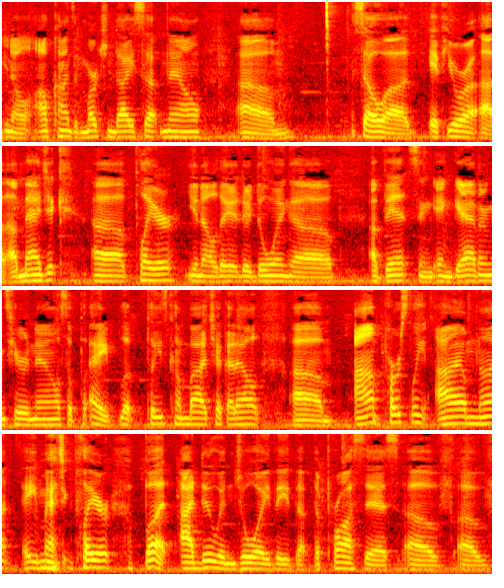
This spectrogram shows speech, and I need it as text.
you know all kinds of merchandise up now. Um, so uh, if you're a, a Magic uh, player, you know they're they're doing uh, events and, and, gatherings here now. So hey, look, please come by check it out. Um, I'm personally I am not a Magic player, but I do enjoy the the, the process of of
